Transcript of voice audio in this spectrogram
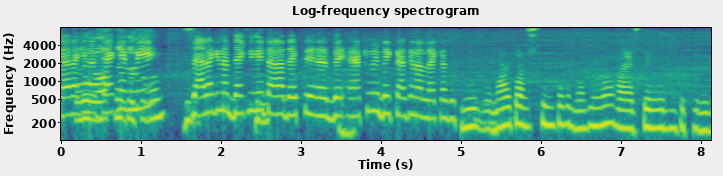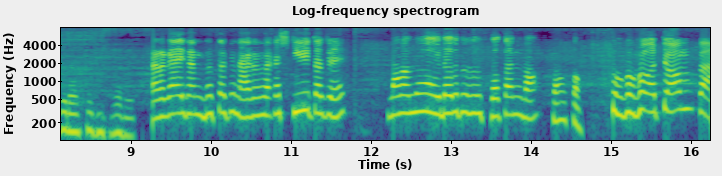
যারা কিনা দেখেননি যারা কিনা দেখেনি তারা দেখতে এখনই দেখতে আসেন আল্লাহ কাছে আমার কাছে চিন্তা করে ভাবি না আর গাইজ আমি না আগাম একটা স্কিট আছে মনে হয় এটা তো দোকান না চম্পা চম্পা।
